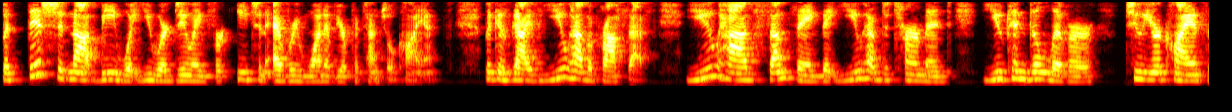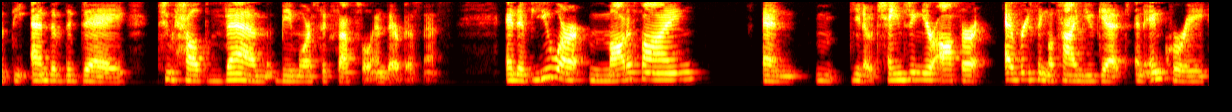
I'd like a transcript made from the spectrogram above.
But this should not be what you are doing for each and every one of your potential clients. Because guys, you have a process. You have something that you have determined you can deliver to your clients at the end of the day to help them be more successful in their business. And if you are modifying and mm, you know changing your offer every single time you get an inquiry,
